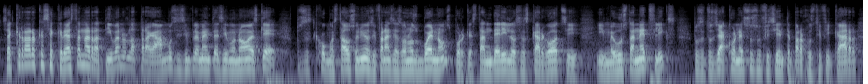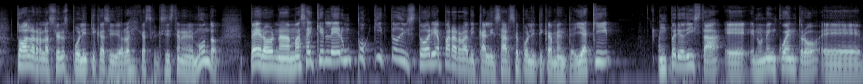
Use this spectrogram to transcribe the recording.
O sea, qué raro que se crea esta narrativa, nos la tragamos y simplemente decimos, no, es que, pues es que como Estados Unidos y Francia son los buenos, porque están Delhi los escargots y, y me gusta Netflix, pues entonces ya con eso es suficiente para justificar todas las relaciones políticas e ideológicas que existen en el mundo. Pero nada más hay que leer un poquito de historia para radicalizarse políticamente. Y aquí un periodista eh, en un encuentro eh,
